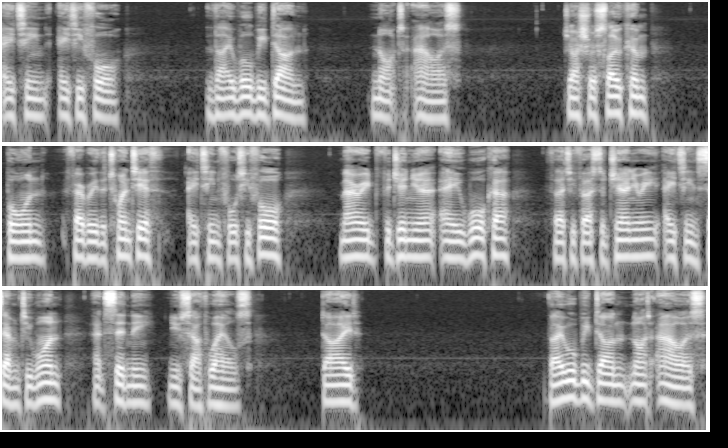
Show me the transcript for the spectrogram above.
1884. Thy will be done, not ours. Joshua Slocum, born February the 20th, 1844, married Virginia A. Walker, 31st of January, 1871, at Sydney, New South Wales. Died. Thy will be done, not ours.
